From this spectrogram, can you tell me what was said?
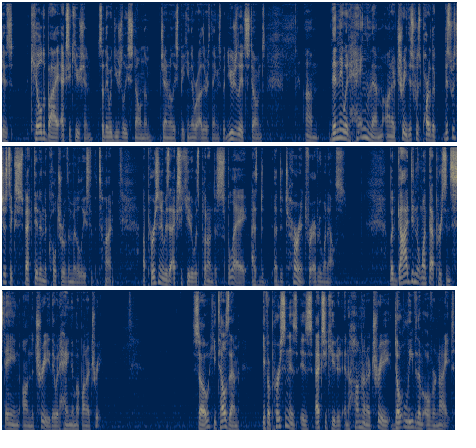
is killed by execution, so they would usually stone them. Generally speaking, there were other things, but usually it's stones. Um, then they would hang them on a tree. This was part of the. This was just expected in the culture of the Middle East at the time. A person who was executed was put on display as de- a deterrent for everyone else. But God didn't want that person staying on the tree. They would hang him up on a tree. So He tells them, if a person is is executed and hung on a tree, don't leave them overnight.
